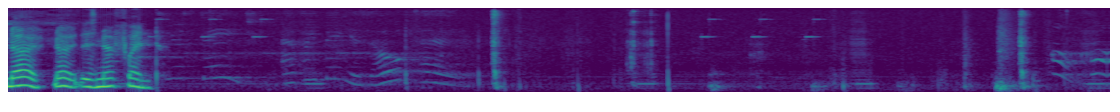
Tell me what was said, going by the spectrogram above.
No, no, there's no friend. Your stage. Everything is okay. Oh, calm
